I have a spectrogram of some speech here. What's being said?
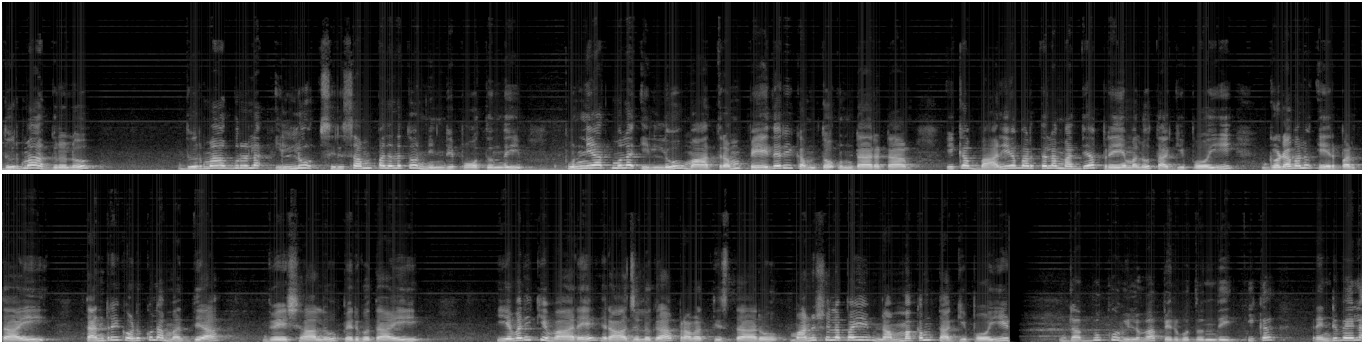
దుర్మార్గులు దుర్మార్గుల ఇల్లు సిరి సంపదలతో నిండిపోతుంది. పుణ్యాత్ముల ఇల్లు మాత్రం పేదరికంతో ఉంటారట. ఇక భార్యాభర్తల మధ్య ప్రేమలు తగ్గిపోయి గొడవలు ఏర్పడతాయి. తండ్రి కొడుకుల మధ్య ద్వేషాలు పెరుగుతాయి. ఎవరికి వారే రాజులుగా ప్రవర్తిస్తారు. మనుషులపై నమ్మకం తగ్గిపోయి డబ్బుకు విలువ పెరుగుతుంది. ఇక రెండు వేల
